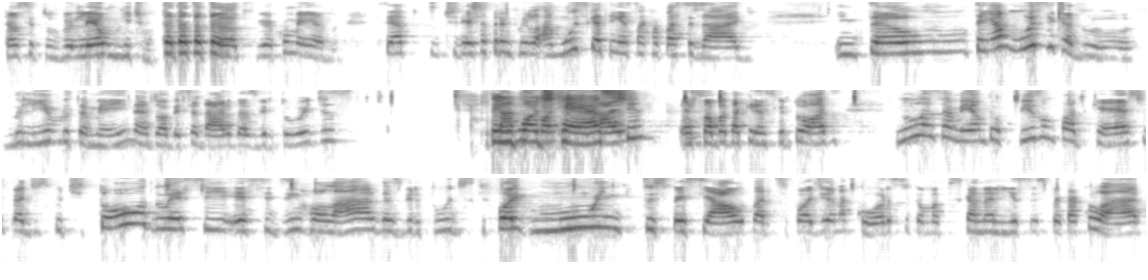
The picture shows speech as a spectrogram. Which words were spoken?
Então, se tu lê um ritmo, tu fica com medo. É, tu te deixa tranquila. A música tem essa capacidade. Então, tem a música do, do livro também, né? Do Abecedário das Virtudes. Tem tá um podcast. Spotify, é só botar Crianças Virtuosas. No lançamento, eu fiz um podcast para discutir todo esse, esse desenrolar das virtudes, que foi muito especial. Participou a Diana Corso, que é uma psicanalista espetacular,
